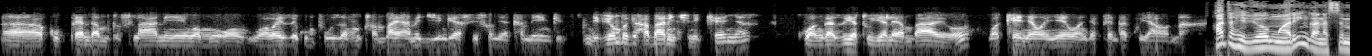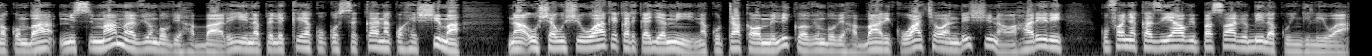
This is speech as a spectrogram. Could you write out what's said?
uh, kupenda mtu fulani wa, wa, waweze kumpuuza mtu ambaye amejijengea sifa miaka mingi. Ni vyombo vya habari nchini Kenya kuangazia tu yale ambayo Wakenya wenyewe wangependa kuyaona. Hata hivyo, Mwaringa anasema kwamba misimamo ya vyombo vya habari inapelekea kukosekana kwa heshima na ushawishi wake katika jamii na kutaka wamiliki wa vyombo vya habari kuacha waandishi na wahariri kufanya kazi yao vipasavyo bila kuingiliwa.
